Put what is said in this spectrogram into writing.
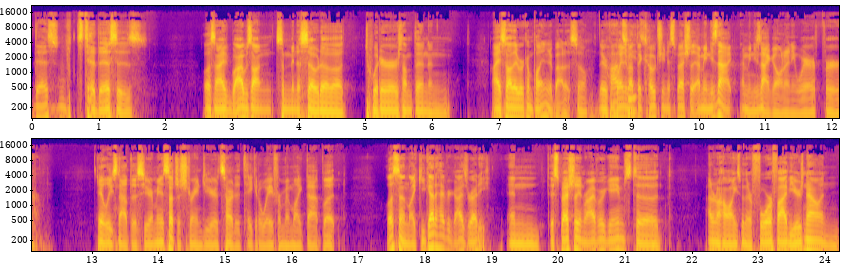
this. to this is listen I, I was on some minnesota uh, twitter or something and i saw they were complaining about it. So they were Hot complaining about the coaching especially. I mean he's not i mean he's not going anywhere for at least not this year. I mean it's such a strange year. It's hard to take it away from him like that. But listen like you got to have your guys ready. And especially in rivalry games to i don't know how long he's been there four or five years now and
